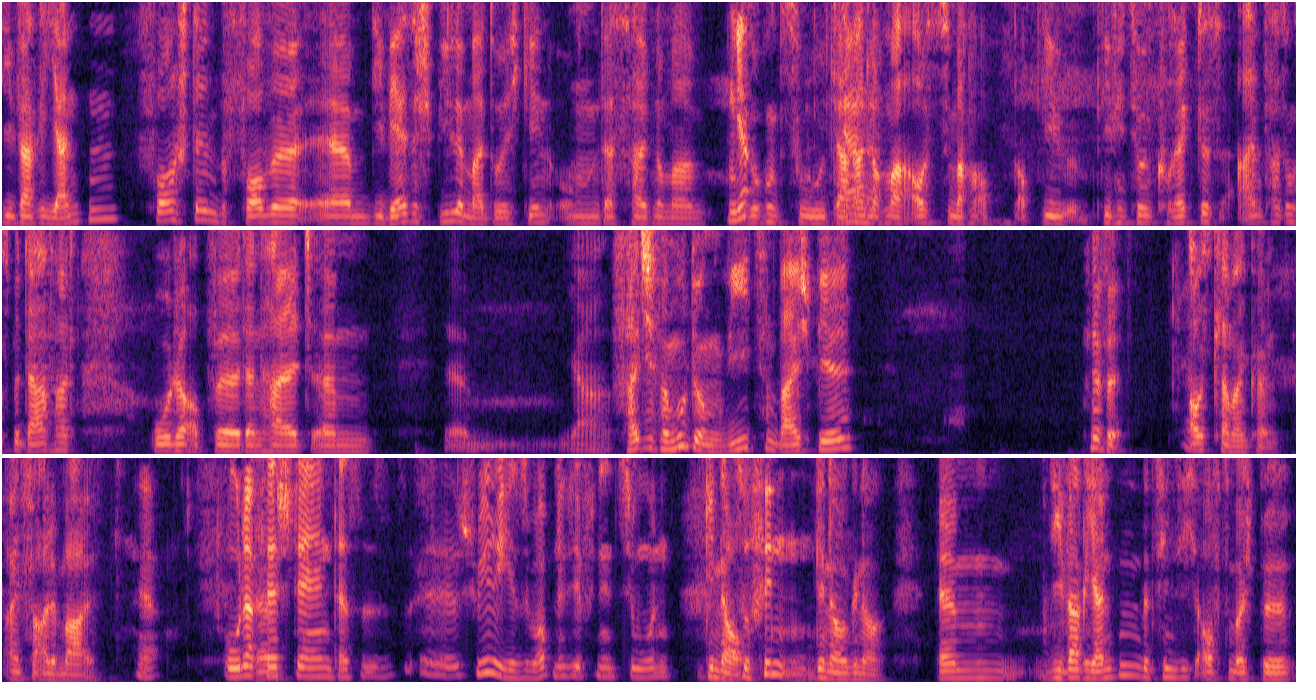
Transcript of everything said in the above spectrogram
die Varianten vorstellen, bevor wir ähm, diverse Spiele mal durchgehen, um das halt nochmal ja. versuchen zu daran ja, nochmal auszumachen, ob, ob die Definition korrektes Anpassungsbedarf hat oder ob wir dann halt ähm, ähm, ja falsche Vermutungen wie zum Beispiel Kniffel ja. ausklammern können, ein für alle Mal. Oder ähm, feststellen, dass es äh, schwierig ist, überhaupt eine Definition genau, zu finden. Genau, genau. Ähm, die Varianten beziehen sich auf zum Beispiel,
